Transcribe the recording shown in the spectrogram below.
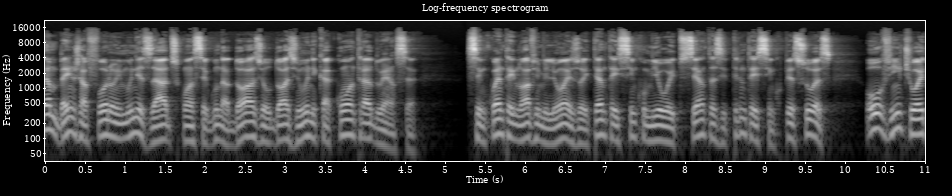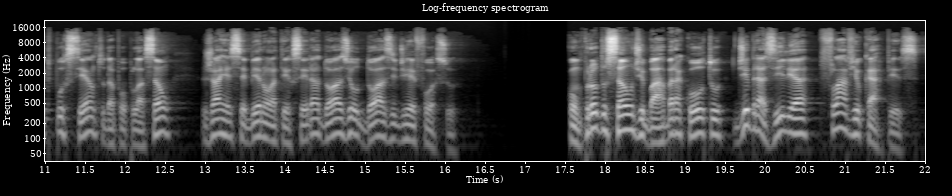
também já foram imunizados com a segunda dose ou dose única contra a doença. 59.085.835 pessoas, ou 28% da população, já receberam a terceira dose ou dose de reforço. Com produção de Bárbara Couto, de Brasília, Flávio Carpes.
